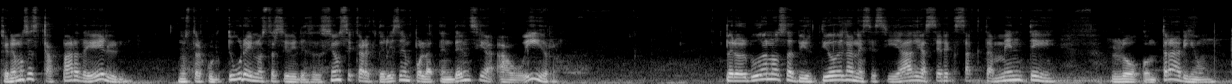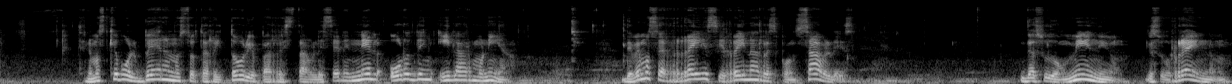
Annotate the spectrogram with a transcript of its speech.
Queremos escapar de él. Nuestra cultura y nuestra civilización se caracterizan por la tendencia a huir. Pero el Buda nos advirtió de la necesidad de hacer exactamente lo contrario. Tenemos que volver a nuestro territorio para restablecer en él orden y la armonía. Debemos ser reyes y reinas responsables de su dominio, de su reino,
